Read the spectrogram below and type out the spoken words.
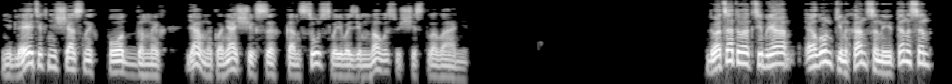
ни для этих несчастных подданных, явно клонящихся к концу своего земного существования. 20 октября Алонкин, Хансен и Теннесен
